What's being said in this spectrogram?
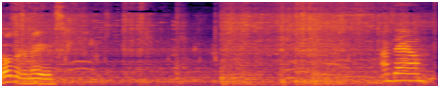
Those are grenades. I'm down.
